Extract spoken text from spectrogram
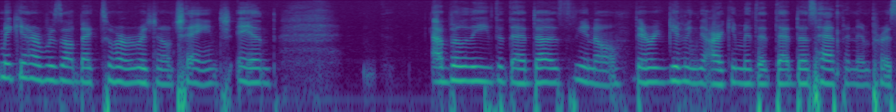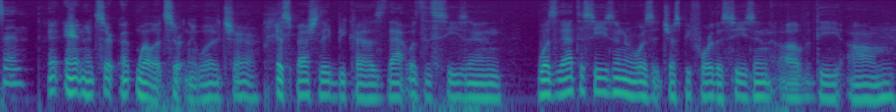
making her result back to her original change and I believe that that does you know they were giving the argument that that does happen in prison And it's well, it certainly would, sure. Especially because that was the season. Was that the season, or was it just before the season of the um,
